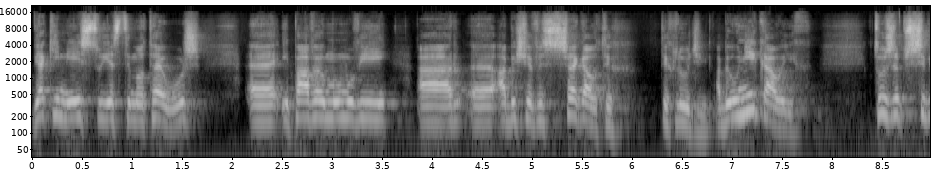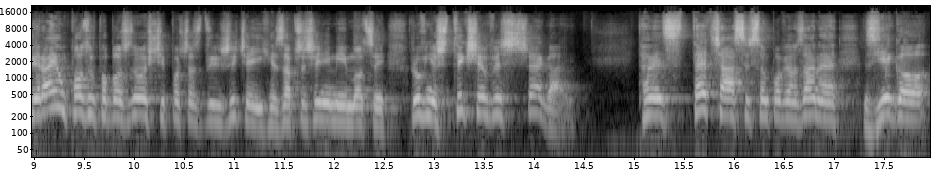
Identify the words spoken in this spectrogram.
w jakim miejscu jest Tymoteusz. E, I Paweł mu mówi, e, aby się wystrzegał tych, tych ludzi, aby unikał ich, którzy przybierają pozór pobożności, podczas gdy życie ich jest zaprzeczeniem jej mocy. Również tych się wystrzegaj. Tak więc te czasy są powiązane z jego,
